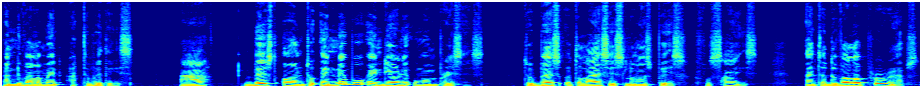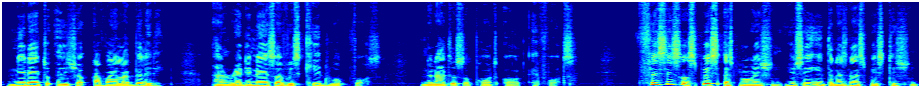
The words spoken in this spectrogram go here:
and development activities are based on to enable enduring human presence to best utilize cislunar space for science and to develop programs needed to ensure availability and readiness of a skilled workforce in order to support all efforts. Phases of space exploration using International Space Station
